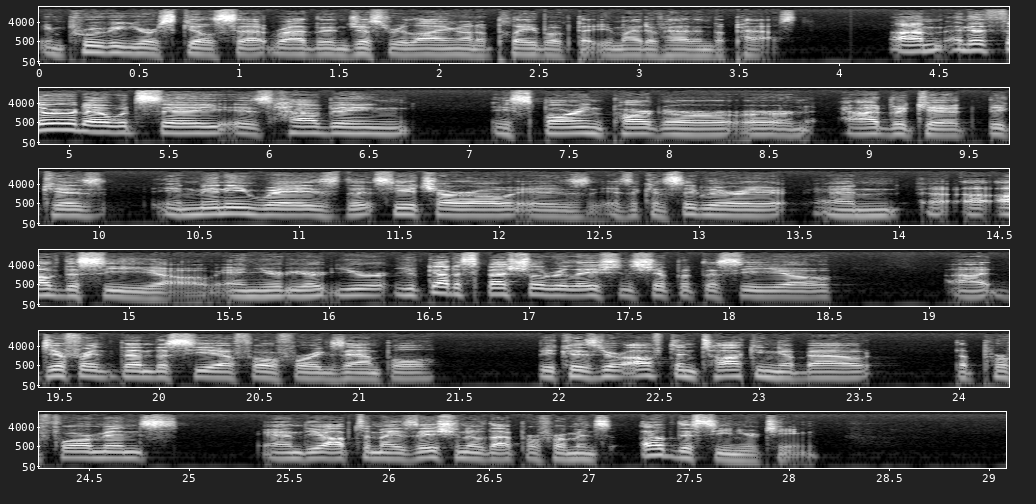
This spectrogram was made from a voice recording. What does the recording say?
improving your skill set rather than just relying on a playbook that you might have had in the past. Um, and the third, I would say, is having a sparring partner or, or, an advocate, because in many ways, the CHRO is is a consigliere and uh, uh of the CEO, and you're you're you're you've got a special relationship with the CEO, uh, different than the CFO, for example, because you're often talking about the performance and the optimization of that performance of the senior team,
